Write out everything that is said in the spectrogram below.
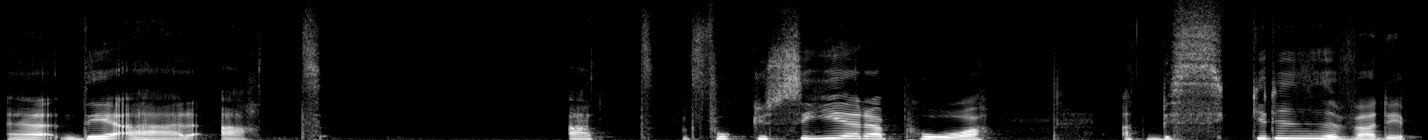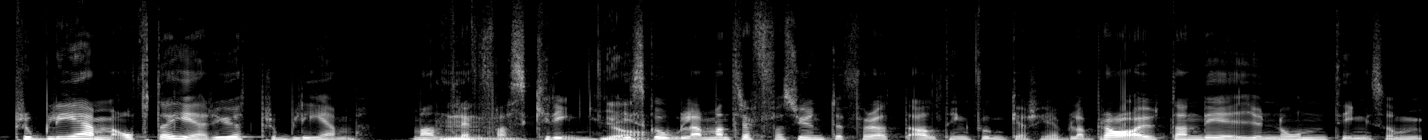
eh, det är att, att fokusera på att beskriva det problem, ofta är det ju ett problem man Mm, träffas kring ja. i skolan. Man träffas ju inte för att allting funkar så jävla bra, utan det är ju någonting som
